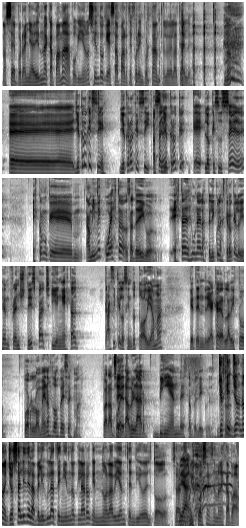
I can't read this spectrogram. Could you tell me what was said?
no sé, por añadir una capa más, porque yo no siento que esa parte fuera importante, lo de la tele. ¿No? Eh, yo creo que sí. Yo creo que sí. O sea, ¿Sí? yo creo que, que lo que sucede es como que mm, a mí me cuesta, o sea, te digo, esta es una de las películas, creo que lo dije en French Dispatch, y en esta casi que lo siento todavía más, que tendría que haberla visto por lo menos dos veces más para Sí. poder hablar bien de esta película. Yo es ¿no? que yo, no, yo salí de la película teniendo claro que no la había entendido del todo. O sea, como hay cosas que se me han escapado.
